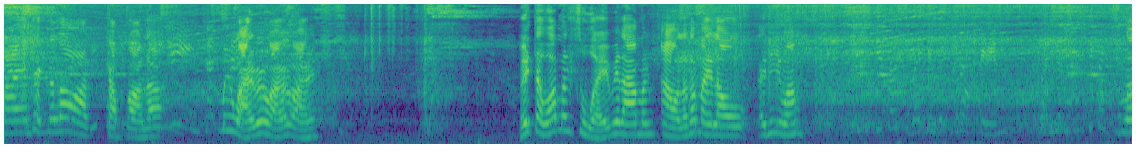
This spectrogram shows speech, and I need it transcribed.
ตายแอตแทกเดลอด กลับก่อนแล้วไม่ไหวไม่ไหวไม่ไหว เฮ้ย แต่ว่ามันสวยเวลามันเอ้าแล้วทำไมเรา ไอ้นี่วะ เรา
